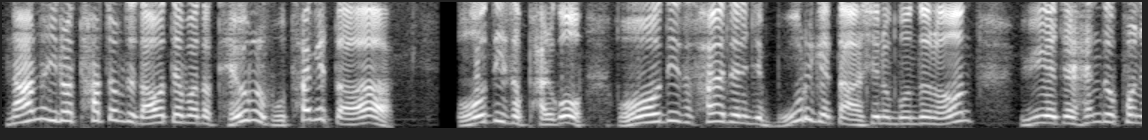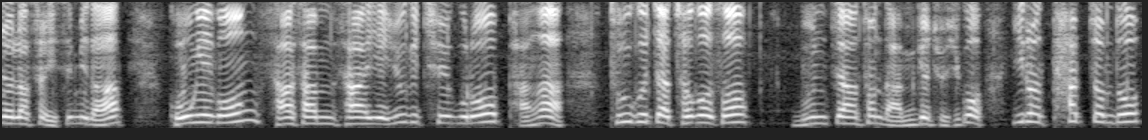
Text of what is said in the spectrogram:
나는 이런 타점들 나올 때마다 대응을 못하겠다. 어디서 팔고 어디서 사야 되는지 모르겠다 하시는 분들은 위에 제 핸드폰 연락처 있습니다. 010-4342-6279로 방아 두 글자 적어서 문자 한 통 남겨주시고 이런 타점도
